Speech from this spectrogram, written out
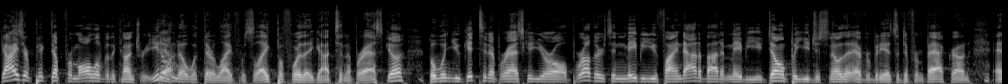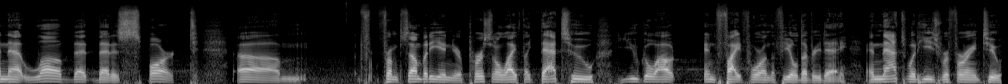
guys are picked up from all over the country. You Yeah. don't know what their life was like before they got to Nebraska, but when you get to Nebraska, you're all brothers and maybe you find out about it, maybe you don't, but you just know that everybody has a different background and that love that that is sparked um, f- from somebody in your personal life, like that's who you go out and fight for on the field every day. And that's what he's referring to.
